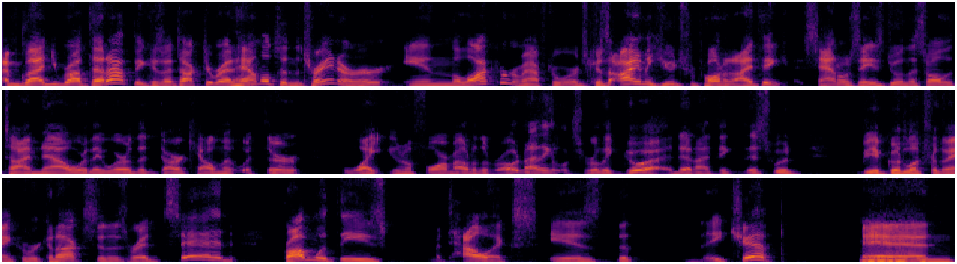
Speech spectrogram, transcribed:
I'm glad you brought that up because I talked to Red Hamilton, the trainer, in the locker room afterwards. Because I'm a huge proponent. I think San Jose's doing this all the time now, where they wear the dark helmet with their white uniform out of the road. And I think it looks really good. And I think this would be a good look for the Vancouver Canucks. And as Red said, problem with these metallics is that they chip, Mhm. and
